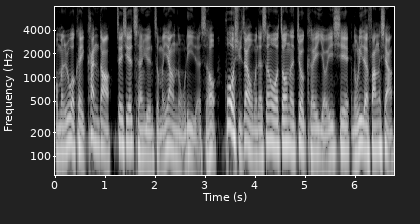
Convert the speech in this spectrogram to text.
我们如果可以看到这些成员怎么样努力的时候，或许在我们的生活中呢，就可以有一些努力的方向。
